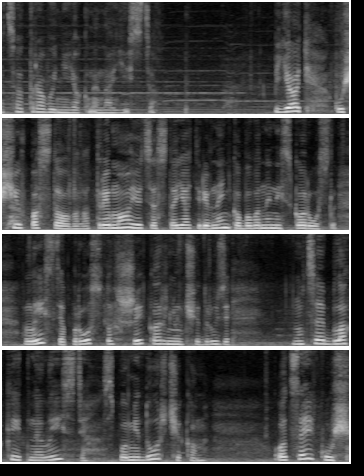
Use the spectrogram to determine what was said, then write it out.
А ця трави ніяк не наїсться. П'ять кущів поставила. Тримаються, стоять рівненько, бо вони низькорослі. Листя просто шикарнючі, друзі. Ну, це блакитне листя з помідорчиками. Оцей кущ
